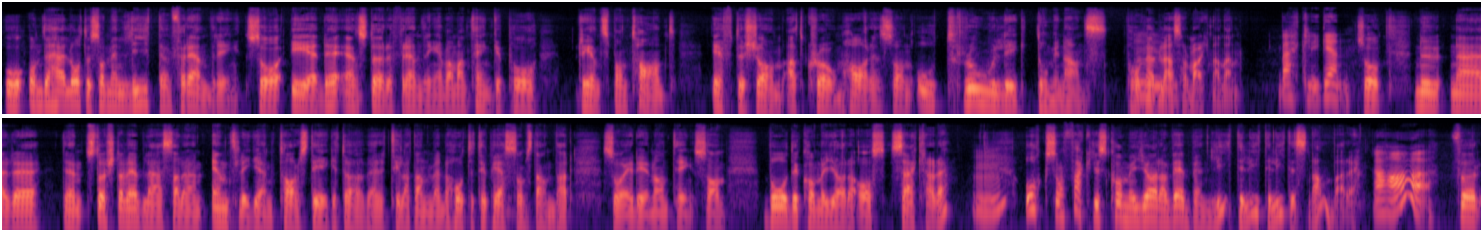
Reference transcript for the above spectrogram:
Och om det här låter som en liten förändring så är det en större förändring än vad man tänker på rent spontant eftersom att Chrome har en sån otrolig dominans på mm. webbläsarmarknaden. Verkligen. Så nu när eh, den största webbläsaren äntligen tar steget över till att använda HTTPS som standard så är det någonting som både kommer göra oss säkrare mm. och som faktiskt kommer göra webben lite, lite, lite snabbare. Aha. För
